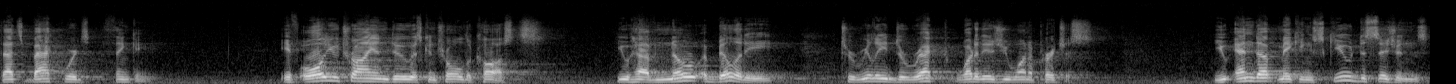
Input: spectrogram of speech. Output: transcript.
That's backwards thinking. If all you try and do is control the costs, you have no ability to really direct what it is you want to purchase. You end up making skewed decisions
